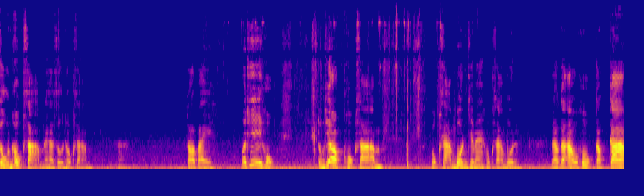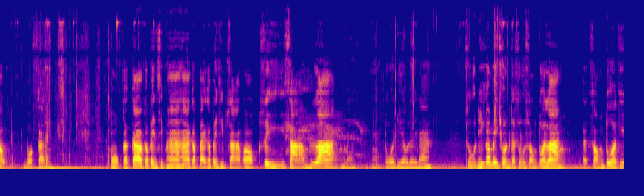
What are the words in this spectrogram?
ศูนย์หกสามนะคะศูนย์หกสามต่อไปงวดที่หกตรงที่ออกหกสามหกสามบนใช่ไหมหกสามบน แล้วก็เอาหกกับเก้าบวกกันหกกับเก้าก็เป็นสิบห้าห้ากับแปดก็เป็นสิบสามออกสี่สามล่างนะอะตัวเดียวเลยนะ สูตรนี้ก็ไม่ชนกับสูตรสองตัวล่างเอ่อสองตัวที่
